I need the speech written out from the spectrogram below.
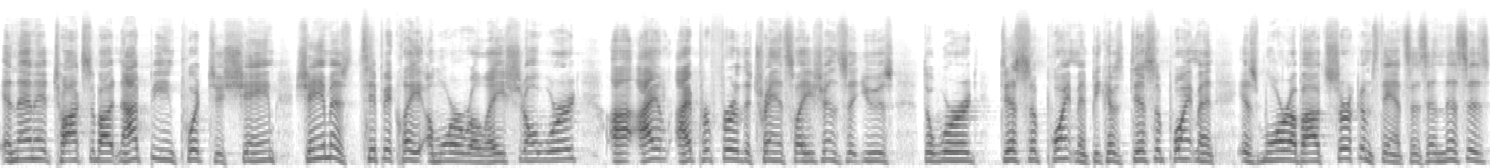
and then it talks about not being put to shame. Shame is typically a more relational word. Uh, I, I prefer the translations that use the word disappointment because disappointment is more about circumstances, and this is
